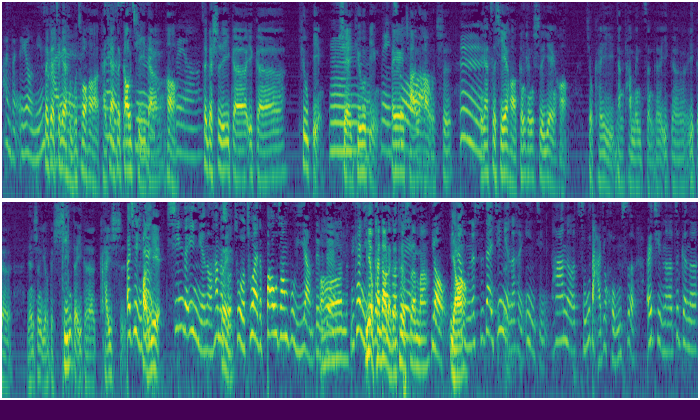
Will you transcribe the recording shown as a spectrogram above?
爱美，哎呦，名牌。这个这个很不错哈，看起来是高级的哈。对呀。这个是一个一个。Q 饼，雪 Q 饼，非常好吃。嗯，你看这些哈，更生试验哈，就可以让他们整个一个一个人生有个新的一个开始。而且你看，新的一年哦，他们所做出来的包装不一样，对不对？你看，你有看到哪个特色吗？有，你看我们的时代今年呢很应景，它呢主打就红色，而且呢这个呢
